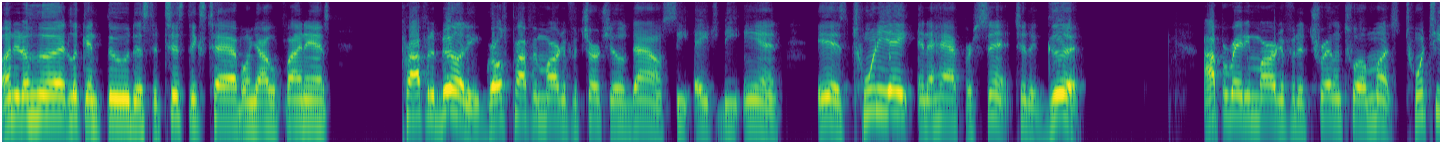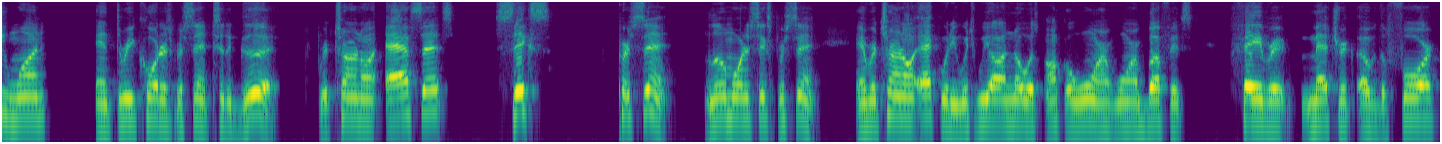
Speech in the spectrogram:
under the hood, looking through the statistics tab on Yahoo Finance, profitability, gross profit margin for Churchill's down, CHDN, is 28.5% to the good. Operating margin for the trailing 12 months, 21 and three quarters percent to the good. Return on assets, 6%, a little more than 6%. And return on equity, which we all know is Uncle Warren, Warren Buffett's favorite metric of the four.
